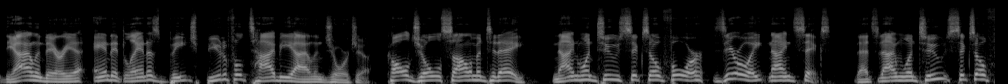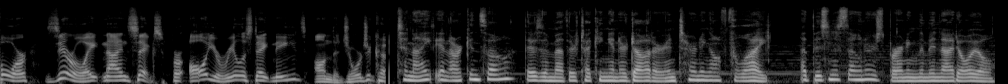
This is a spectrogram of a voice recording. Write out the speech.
the island area, and Atlanta's beach, beautiful Tybee Island, Georgia. Call Joel Solomon today, 912 604 0896. That's 912 604 0896 for all your real estate needs on the Georgia coast. Tonight in Arkansas, there's a mother tucking in her daughter and turning off the light. A business owner is burning the midnight oil.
